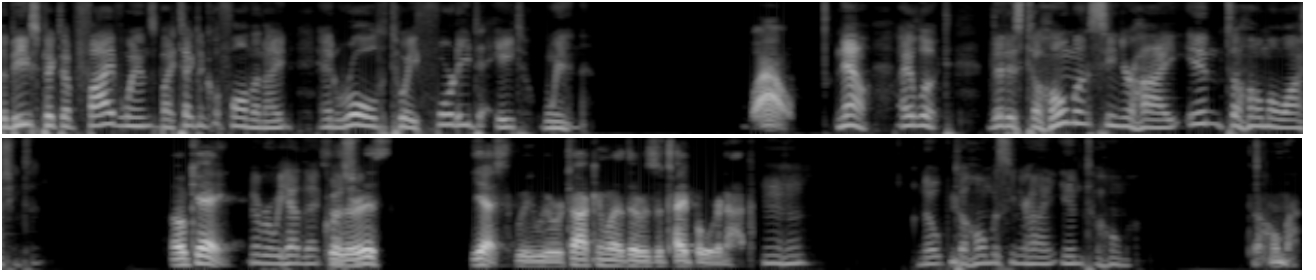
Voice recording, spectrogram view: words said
the Beavs picked up five wins by technical fall in the night and rolled to a 40 to 8 win. Wow. Now, I looked. That is Tahoma Senior High in Tahoma, Washington. Okay. Remember, we had that So question. there is. Yes, we, we were talking whether there was a typo or not. Mm-hmm. Nope, Tahoma Senior High in Tahoma. Tahoma.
